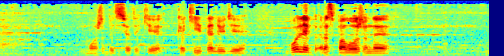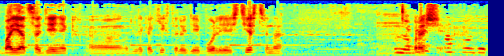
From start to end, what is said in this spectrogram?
а, может быть, все-таки какие-то люди более расположены бояться денег, а для каких-то людей более естественно Нет, обращ... по поводу,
